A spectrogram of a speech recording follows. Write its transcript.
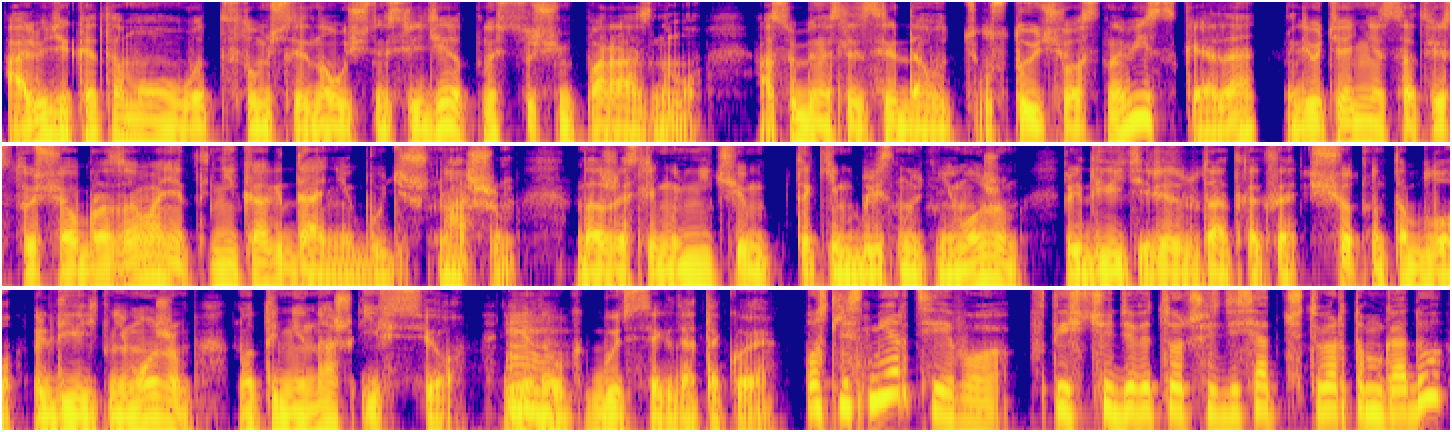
А люди к этому, вот в том числе в научной среде, относятся очень по-разному. Особенно если среда вот устойчиво основистская, да, где у тебя нет соответствующего образования, ты никогда не будешь нашим. Даже если мы ничем таким блеснуть не можем, предъявить результат как-то, счет на табло предъявить не можем, но ты не наш и все. И mm. это как будет всегда такое. После смерти его в 1964 году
